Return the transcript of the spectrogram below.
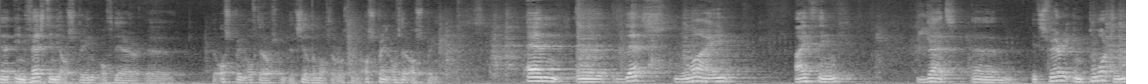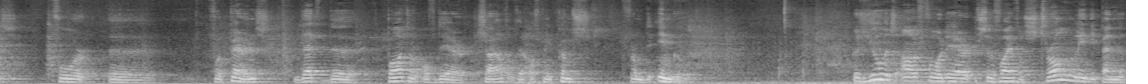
uh, invest in the offspring of their uh, the offspring of their offspring, the children of their offspring, offspring of their offspring. And uh, that's why I think that um, it's very important for uh, for parents that the partner of their child, of their offspring, comes from the in-group. Because humans are, for their survival, strongly dependent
